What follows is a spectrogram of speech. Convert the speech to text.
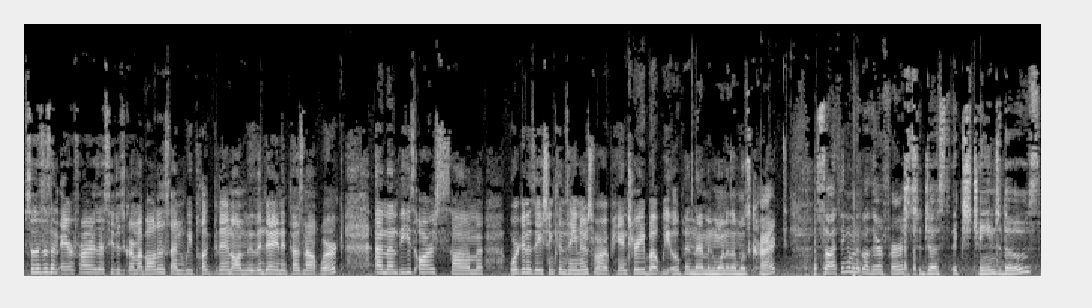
So this is an air fryer that CJ's grandma bought us and we plugged it in on moving day and it does not work. And then these are some organization containers for our pantry, but we opened them and one of them was cracked. So I think I'm gonna go there first to just exchange those.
